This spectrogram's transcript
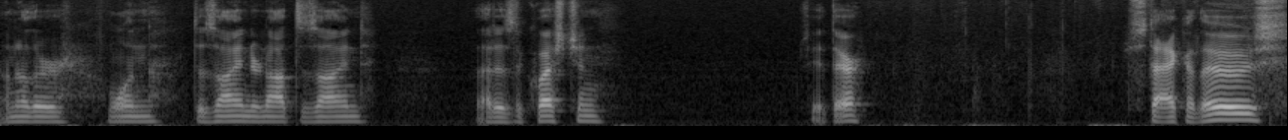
Another one, designed or not designed? That is the question. See it there? Stack of those.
